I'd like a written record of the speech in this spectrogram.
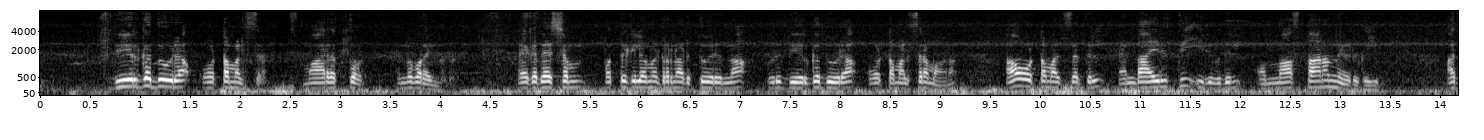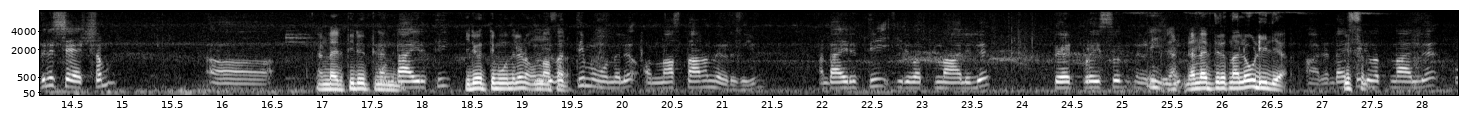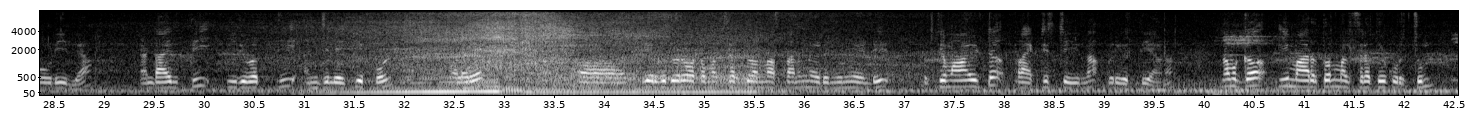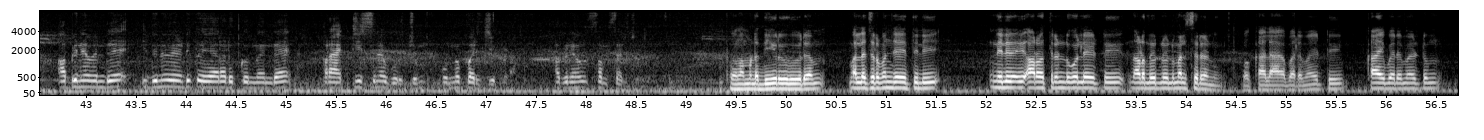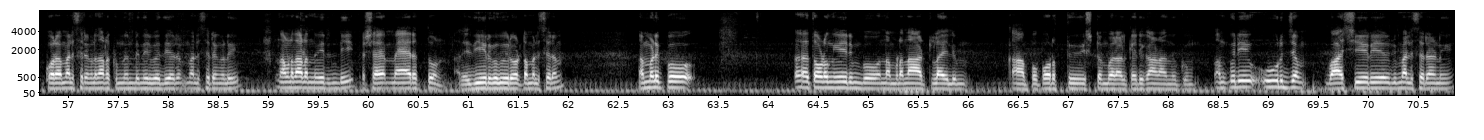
ദീർഘദൂര ഓട്ട മത്സരം മാരത്തോൺ എന്ന് പറയുന്നത്. ഏകദേശം പത്ത് കിലോമീറ്ററിനടുത്ത് വരുന്ന ഒരു ദീർഘദൂര ഓട്ട മത്സരമാണ് ആ ഓട്ട മത്സരത്തിൽ രണ്ടായിരത്തി ഇരുപതിൽ ഒന്നാം സ്ഥാനം നേടുകയും അതിനുശേഷം രണ്ടായിരത്തി ഇരുപത്തി രണ്ടായിരത്തി ഇരുപത്തി മൂന്നിലാണ് ഒന്നാം സ്ഥാനം. ഇരുപത്തി മൂന്നിൽ ഒന്നാം സ്ഥാനം നേടുകയും രണ്ടായിരത്തി ഇരുപത്തിനാലിൽ തേർഡ് പ്രൈസ് രണ്ടായിരത്തി ഇരുപത്തിനാലിൽ ഓടിയില്ല. ആ രണ്ടായിരത്തി ഇരുപത്തിനാലിൽ ഓടിയില്ല. രണ്ടായിരത്തി ഇരുപത്തി അഞ്ചിലേക്ക് ഇപ്പോൾ വളരെ ദീർഘദൂര ഓട്ട മത്സരത്തിൽ ഒന്നാം സ്ഥാനം നേടുന്നതിന് വേണ്ടി കൃത്യമായിട്ട് പ്രാക്ടീസ് ചെയ്യുന്ന ഒരു വ്യക്തിയാണ്. നമുക്ക് ഈ മാരത്തോൺ മത്സരത്തെക്കുറിച്ചും അഭിനവിന്റെ ഇതിനു വേണ്ടി തയ്യാറെടുക്കുന്നതിന്റെ പ്രാക്ടീസിനെ കുറിച്ചും ഒന്ന് പരിചയപ്പെടാം. അഭിനവ് സംസാരിച്ചു. ഇപ്പോൾ നമ്മുടെ ദീർഘദൂരം മല്ലച്ചിറ പഞ്ചായത്തിൽ നില അറുപത്തിരണ്ട് കൊല്ലമായിട്ട് നടന്നു വരുന്ന ഒരു മത്സരമാണ്. ഇപ്പോൾ കലാപരമായിട്ട് കായികപരമായിട്ടും കുറേ മത്സരങ്ങൾ നടക്കുന്നുണ്ട്. നിരവധി മത്സരങ്ങൾ നമ്മൾ നടന്നു വരുന്നുണ്ട് പക്ഷേ മാരത്തോൺ അതായത് ദീർഘദൂരോട്ട മത്സരം നമ്മളിപ്പോൾ തുടങ്ങി വരുമ്പോൾ നമ്മുടെ നാട്ടിലായാലും അപ്പോൾ പുറത്ത് ഇഷ്ടംപോലെ ആൾക്കാർ കാണാൻ നിൽക്കും നമുക്കൊരു ഊർജം വാശിയേറിയ ഒരു മത്സരമാണ്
